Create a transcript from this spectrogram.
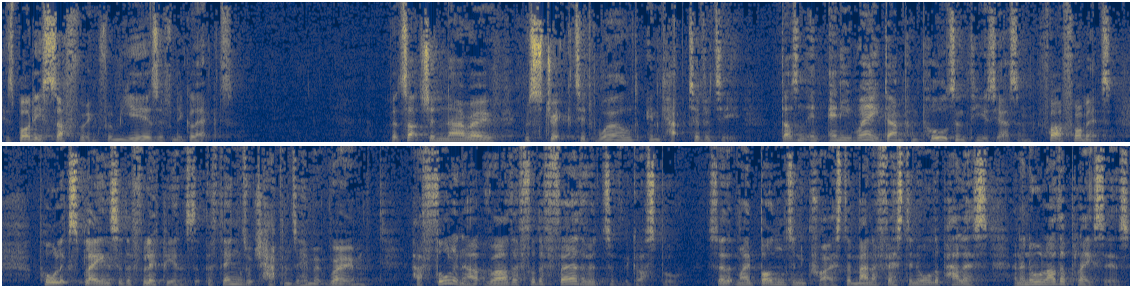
his body suffering from years of neglect. But such a narrow, restricted world in captivity doesn't in any way dampen Paul's enthusiasm. Far from it. Paul explains to the Philippians that the things which happened to him at Rome have fallen out rather for the furtherance of the gospel, so that my bonds in Christ are manifest in all the palace and in all other places,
